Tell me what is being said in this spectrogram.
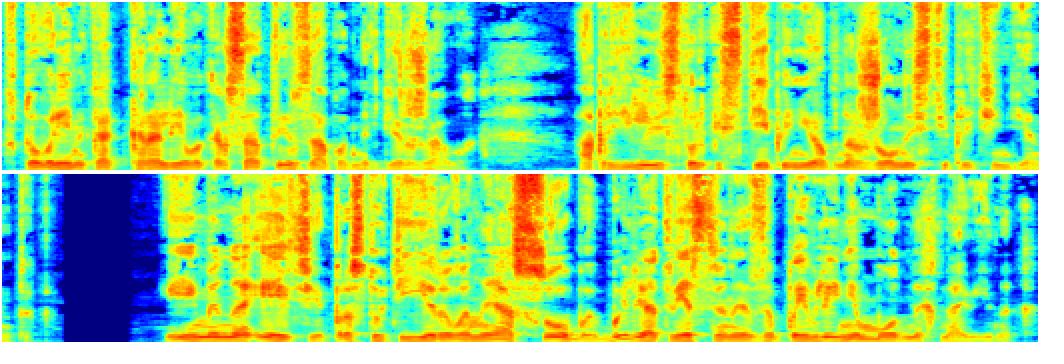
в то время как королева красоты в западных державах определились только степенью обнаженности претенденток. И именно эти простутиированные особы были ответственны за появление модных новинок.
